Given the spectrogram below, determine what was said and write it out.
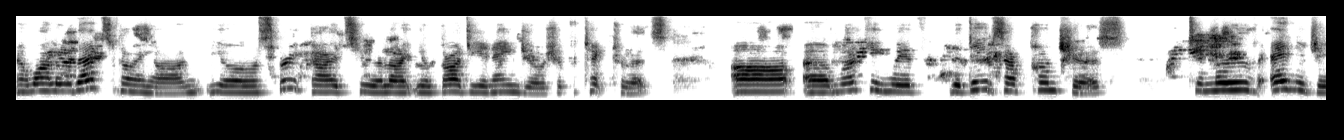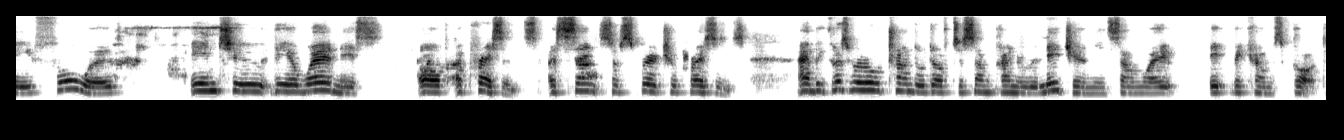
Now, while all that's going on, your spirit guides, who are like your guardian angels, your protectorates, are uh, working with the deep subconscious to move energy forward into the awareness of a presence, a sense of spiritual presence. And because we're all trundled off to some kind of religion in some way, it becomes God.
